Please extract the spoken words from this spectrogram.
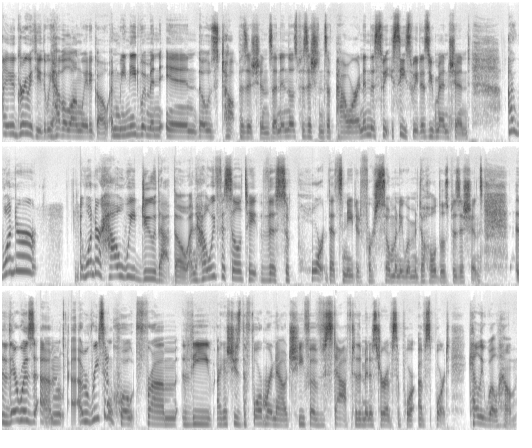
I, agree with you that we have a long way to go, and we need women in those top positions and in those positions of power and in the C suite, as you mentioned. I wonder I wonder how we do that though, and how we facilitate the support that's needed for so many women to hold those positions. There was um, a recent quote from the, I guess she's the former now chief of staff to the Minister of Support of Sport, Kelly Wilhelm,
